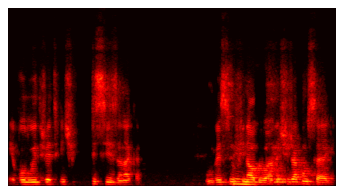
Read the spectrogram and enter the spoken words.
evoluir do jeito que a gente precisa, né, cara? Vamos ver se Sim. no final do ano a gente já consegue.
